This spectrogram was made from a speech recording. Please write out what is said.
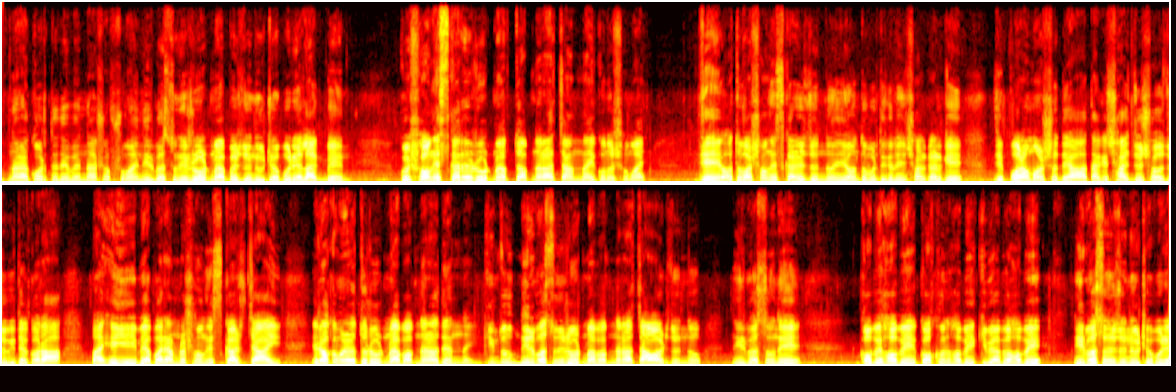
আপনারা করতে দেবেন না, সবসময় নির্বাচনী রোড ম্যাপের জন্য উঠে পড়ে লাগবেন। সংস্কারের রোড ম্যাপ তো আপনারা চান নাই কোনো সময়। যে অথবা সংস্কারের জন্য এই অন্তর্বর্তীকালীন সরকারকে যে পরামর্শ দেওয়া, তাকে সাহায্য সহযোগিতা করা বা এই এই ব্যাপারে আমরা সংস্কার চাই, এরকমেরও তো রোড ম্যাপ আপনারা দেন নাই। কিন্তু নির্বাচনী রোড ম্যাপ আপনারা চাওয়ার জন্য নির্বাচনে কবে হবে, কখন হবে, কীভাবে হবে, নির্বাচনের জন্য উঠে পড়ে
